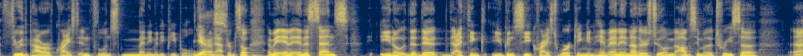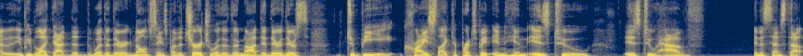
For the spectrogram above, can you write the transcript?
through the power of Christ influenced many many people even Yes. after him. So I mean, in, in a sense, you know, that I think you can see Christ working in him and in others too. I mean, obviously, Mother Teresa, uh, and people like that, that whether they're acknowledged saints by the church or whether they're not, that there there's to be Christ-like to participate in Him is to is to have in a sense that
